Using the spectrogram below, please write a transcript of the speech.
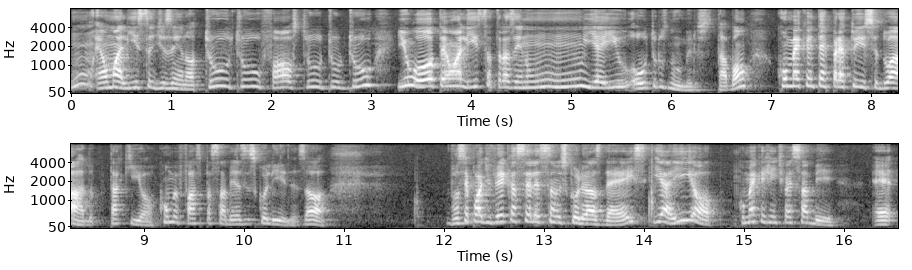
Um é uma lista dizendo ó, true, true, false, true, true, true e o outro é uma lista trazendo um, um e aí outros números, tá bom? Como é que eu interpreto isso, Eduardo? Tá aqui, ó. Como eu faço para saber as escolhidas, ó? Você pode ver que a seleção escolheu as 10, e aí, ó, como é que a gente vai saber? É,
